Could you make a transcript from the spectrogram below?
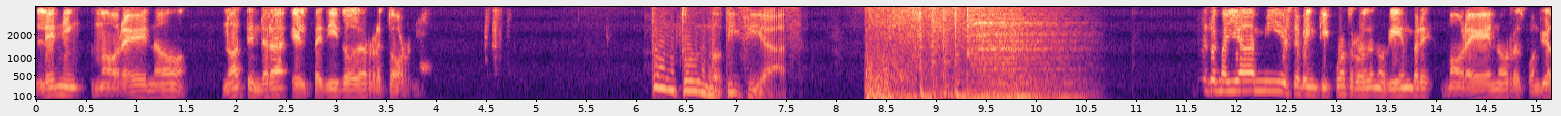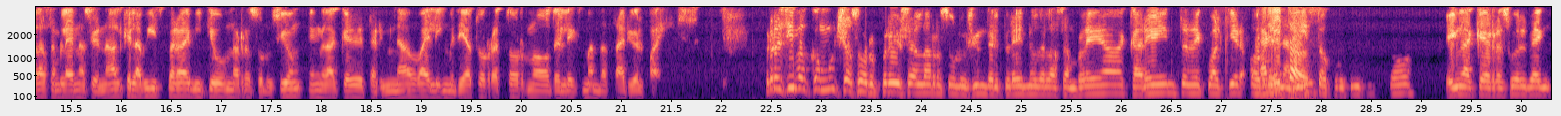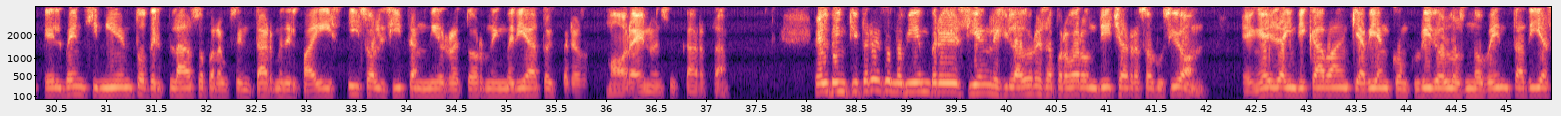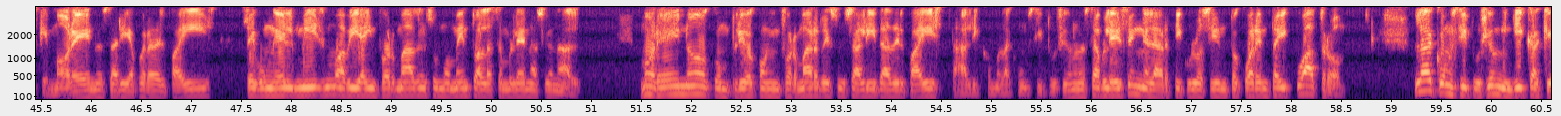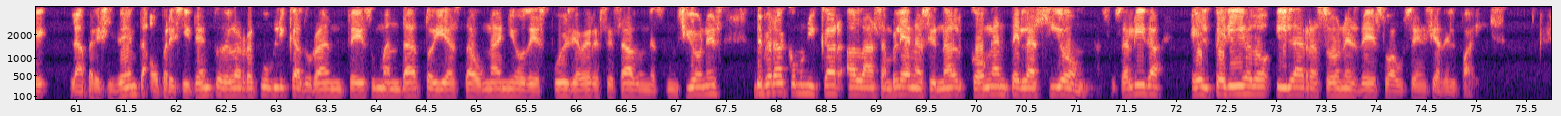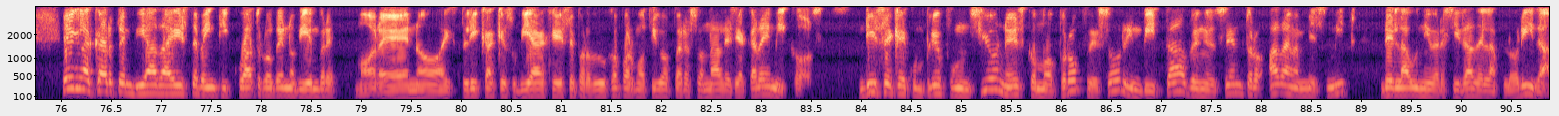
Lenin Moreno no atenderá el pedido de retorno. Punto Noticias. Desde Miami, este 24 de noviembre, Moreno respondió a la Asamblea Nacional que la víspera emitió una resolución en la que determinaba el inmediato retorno del exmandatario al país. Recibo con mucha sorpresa la resolución del Pleno de la Asamblea, carente de cualquier ordenamiento jurídico en la que resuelven el vencimiento del plazo para ausentarme del país y solicitan mi retorno inmediato, expresó Moreno en su carta. El 23 de noviembre, 100 legisladores aprobaron dicha resolución. En ella indicaban que habían concluido los 90 días que Moreno estaría fuera del país, según él mismo había informado en su momento a la Asamblea Nacional. Moreno cumplió con informar de su salida del país, tal y como la Constitución lo establece en el artículo 144. La Constitución indica que la presidenta o presidente de la República durante su mandato y hasta un año después de haber cesado en las funciones deberá comunicar a la Asamblea Nacional con antelación a su salida el periodo y las razones de su ausencia del país. En la carta enviada este 24 de noviembre, Moreno explica que su viaje se produjo por motivos personales y académicos. Dice que cumplió funciones como profesor invitado en el centro Adam Smith de la Universidad de la Florida.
